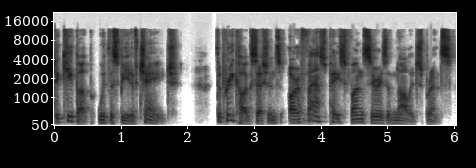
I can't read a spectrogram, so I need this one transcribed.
to keep up with the speed of change? The Precog sessions are a fast paced, fun series of knowledge sprints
